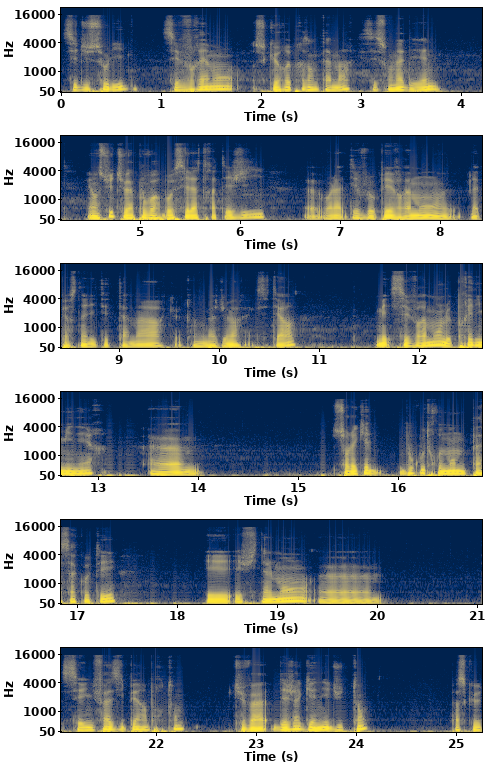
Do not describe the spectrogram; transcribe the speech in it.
c'est du solide, c'est vraiment ce que représente ta marque, c'est son ADN. Et ensuite tu vas pouvoir bosser la stratégie, voilà, développer vraiment euh, la personnalité de ta marque, ton image de marque, etc. Mais c'est vraiment le préliminaire euh, sur lequel beaucoup trop de monde passe à côté. Et, et finalement, c'est une phase hyper importante. Tu vas déjà gagner du temps parce que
